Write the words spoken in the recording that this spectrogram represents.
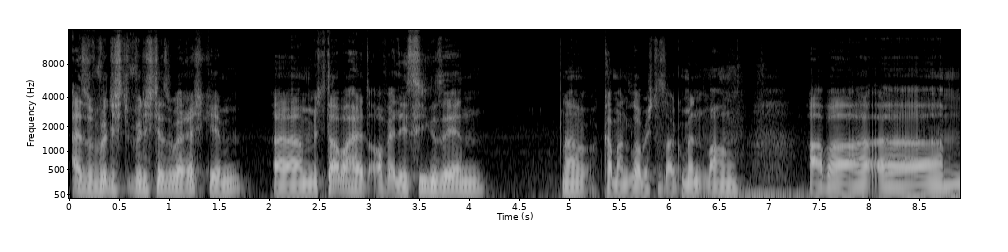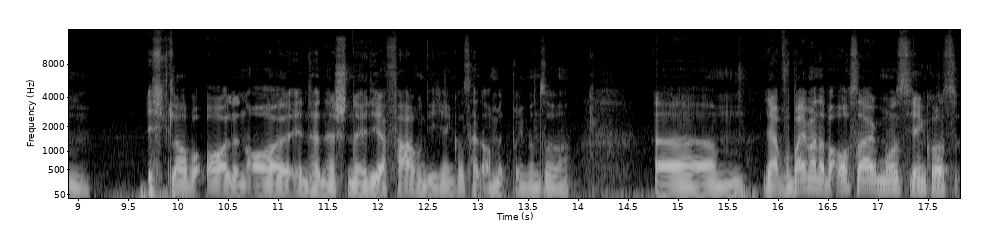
also würde ich, würd ich dir sogar recht geben. Ähm, ich glaube halt auf LEC gesehen, na, ne, kann man glaube ich das Argument machen. Aber ähm, ich glaube all in all international, die Erfahrung, die Jankos halt auch mitbringt und so, ähm, ja, wobei man aber auch sagen muss, Jenkos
